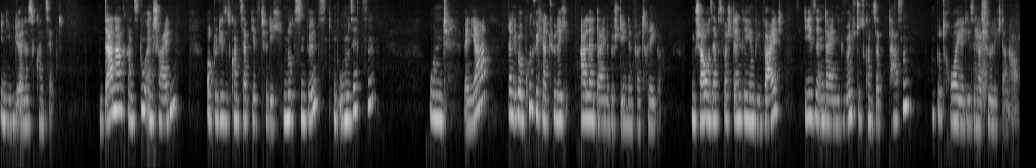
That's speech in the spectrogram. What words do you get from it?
individuelles Konzept. Danach kannst du entscheiden, ob du dieses Konzept jetzt für dich nutzen willst und umsetzen. Und wenn ja, dann überprüfe ich natürlich alle deine bestehenden Verträge und schaue selbstverständlich, inwieweit diese in dein gewünschtes Konzept passen und betreue diese natürlich dann auch.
